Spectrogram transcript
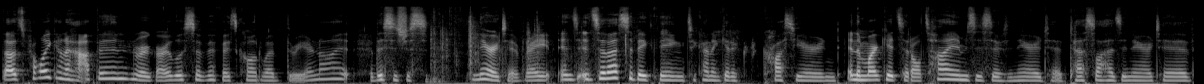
that's probably going to happen regardless of if it's called Web3 or not. This is just narrative, right? And, and so that's the big thing to kind of get across here. And in the markets at all times, is there's a narrative. Tesla has a narrative,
